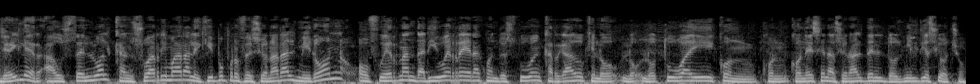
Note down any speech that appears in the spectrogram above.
Jailer, ¿a usted lo alcanzó a arrimar al equipo profesional Almirón o fue Hernán Darío Herrera cuando estuvo encargado que lo, lo, tuvo ahí con, con, ese Nacional del 2018?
